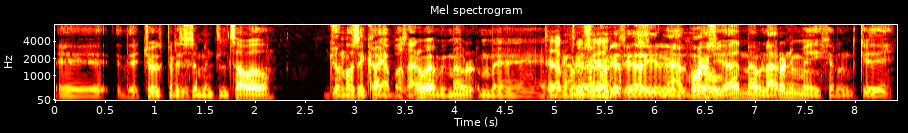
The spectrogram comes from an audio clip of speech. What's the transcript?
Eh, de hecho, es precisamente el sábado. Yo no sé qué vaya a pasar, güey. A mí me, me, Te da me curiosidad. me da curiosidad. Me hablaron y me dijeron que,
